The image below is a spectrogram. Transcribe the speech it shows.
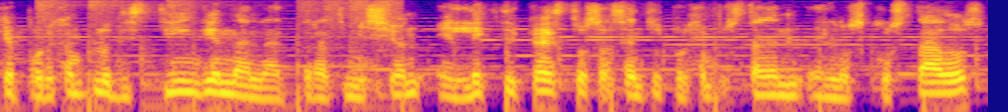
que por ejemplo distinguen a la transmisión eléctrica estos acentos por ejemplo están en, los costados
